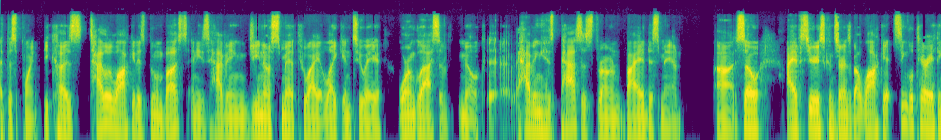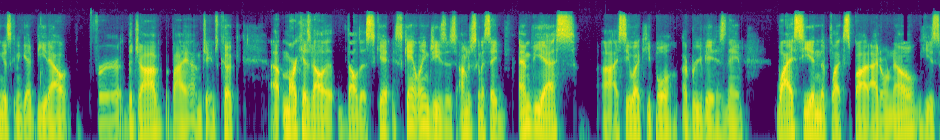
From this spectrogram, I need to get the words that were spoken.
at this point because Tyler Lockett is boom bust and he's having Geno Smith, who I liken to a warm glass of milk, uh, having his passes thrown by this man. Uh, so I have serious concerns about Lockett. Singletary, I think, is going to get beat out for the job by um, James Cook. Uh, Marquez Valdes Scantling, Jesus, I'm just going to say MVS. Uh, I see why people abbreviate his name. Why is he in the flex spot? I don't know. He's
